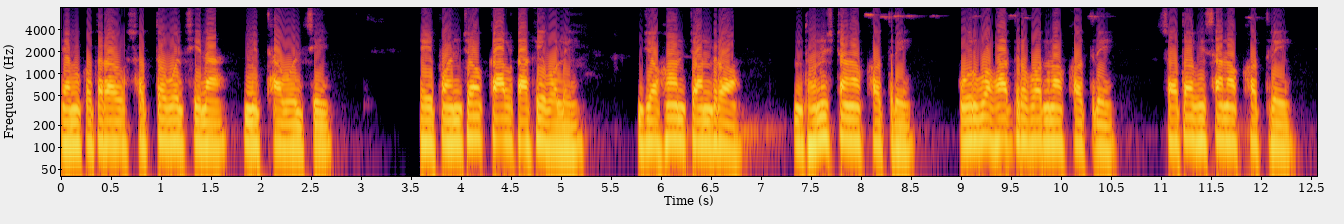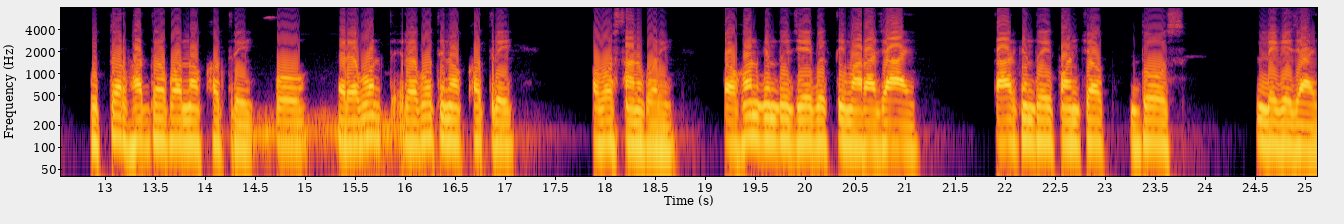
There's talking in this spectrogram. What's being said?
যে আমি কথাটা সত্য বলছি না মিথ্যা বলছি। এই পঞ্চক কাল কাকে বলে? যখন চন্দ্র ধনিষ্ঠা নক্ষত্রে, পূর্ব ভাদ্রপদ নক্ষত্রে, শতভিষা নক্ষত্রে, উত্তর ভাদ্রপদ নক্ষত্রে ও রেবত নক্ষত্রে অবস্থান করে। তখন কিন্তু যে ব্যক্তি মারা যায়, তার কিন্তু এই পঞ্চক দোষ লেগে যায়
